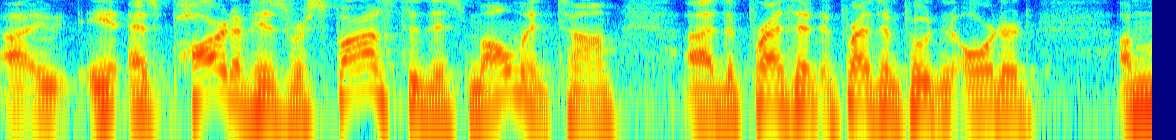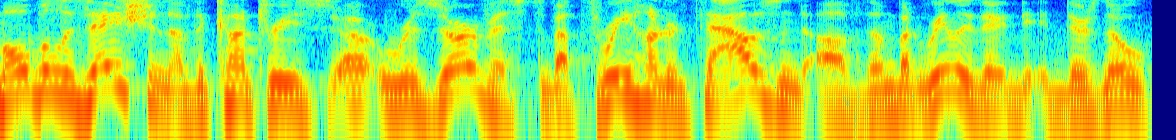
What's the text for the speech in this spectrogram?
uh, as part of his response to this moment, Tom, uh, the president, President Putin ordered a mobilization of the country's uh, reservists, about 300,000 of them. But really, there, there's no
